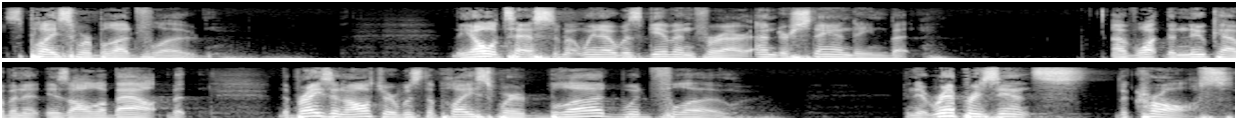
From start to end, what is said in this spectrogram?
It's the place where blood flowed. The Old Testament, we know, was given for our understanding, but of what the new covenant is all about. But the brazen altar was the place where blood would flow. And it represents the cross.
